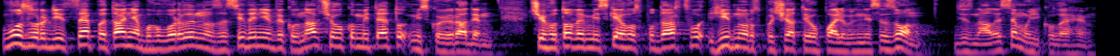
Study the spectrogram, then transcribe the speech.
В Ужгороді це питання обговорили на засіданні виконавчого комітету міської ради. Чи готове міське господарство гідно розпочати опалювальний сезон? Дізналися мої колеги.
